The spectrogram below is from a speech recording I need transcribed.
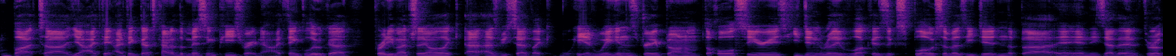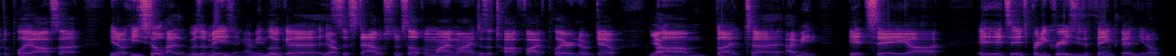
But uh, yeah, I think I think that's kind of the missing piece right now. I think Luka pretty much you know like as we said like he had Wiggins draped on him the whole series. He didn't really look as explosive as he did in the uh, in, these other throughout the playoffs. Uh, you know he still has was amazing. I mean Luka has Yep. established himself in my mind as a top five player, no doubt. Yep. Um, but uh, I mean it's a uh, it, it's it's pretty crazy to think that you know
